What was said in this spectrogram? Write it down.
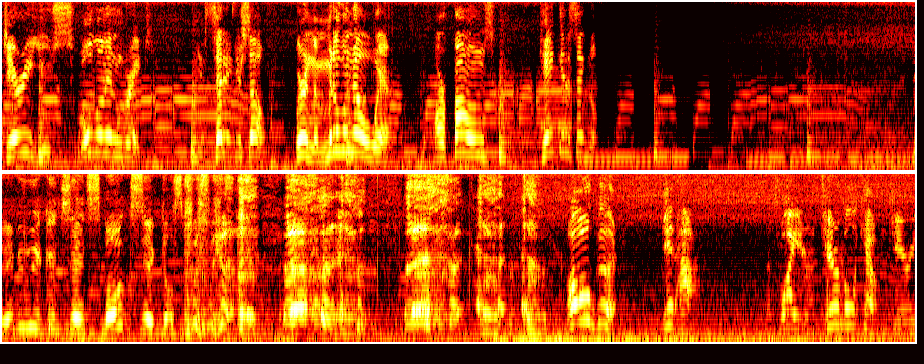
Jerry, you swollen and great. You said it yourself. We're in the middle of nowhere. Our phones can't get a signal. Maybe we could send smoke signals. Oh, good. Get high. That's why you're a terrible accountant, Jerry.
